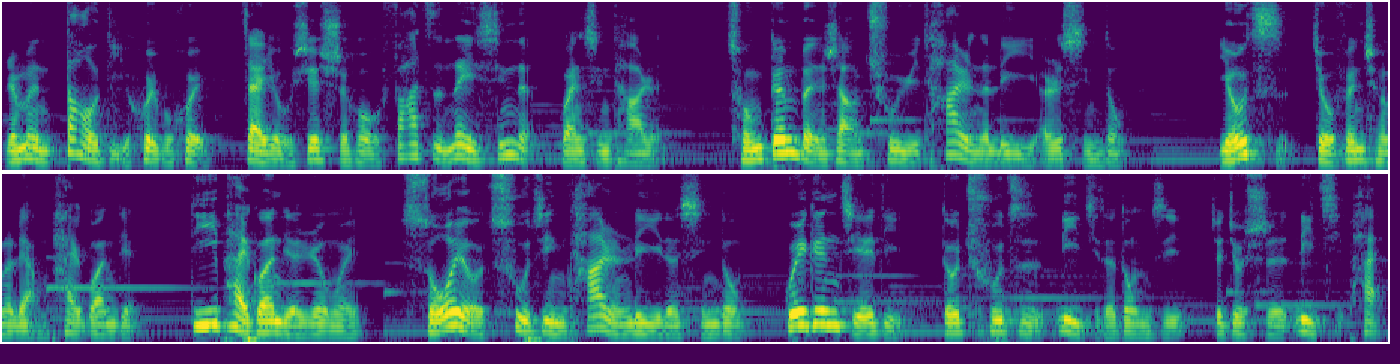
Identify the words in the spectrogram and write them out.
人们到底会不会在有些时候发自内心的关心他人，从根本上出于他人的利益而行动。由此就分成了两派观点。第一派观点认为，所有促进他人利益的行动，归根结底都出自利己的动机，这就是利己派。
